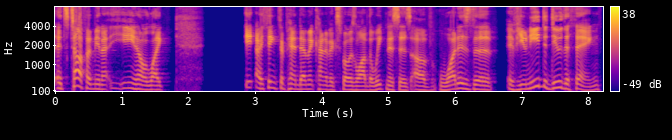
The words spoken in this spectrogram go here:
it's tough. I mean, you know, like it, I think the pandemic kind of exposed a lot of the weaknesses of what is the if you need to do the thing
